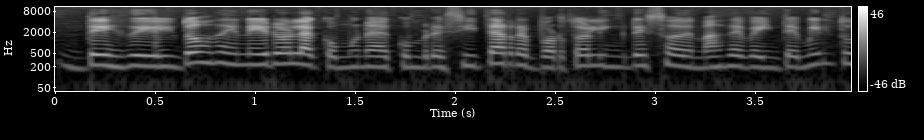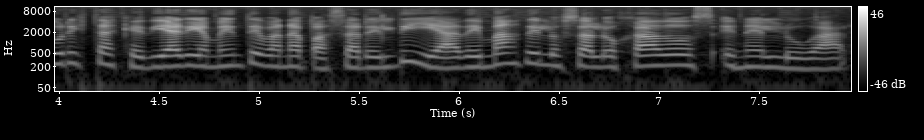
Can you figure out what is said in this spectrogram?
Desde el 2 de enero la comuna de Cumbrecita reportó el ingreso de más de 20.000 turistas que diariamente van a pasar el día, además de los alojados en el lugar.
